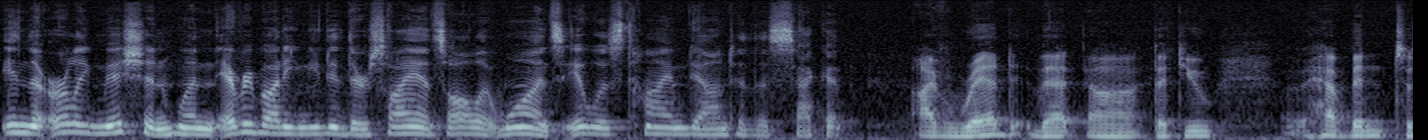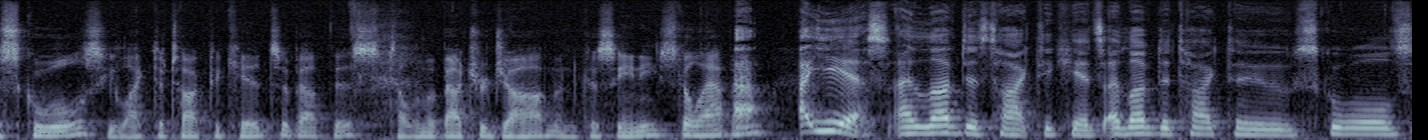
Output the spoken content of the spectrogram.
in the early mission when everybody needed their science all at once. It was timed down to the second I've read that uh, that you have been to schools. You like to talk to kids about this. Tell them about your job and Cassini. Still happening? Uh, uh, yes, I love to talk to kids. I love to talk to schools.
